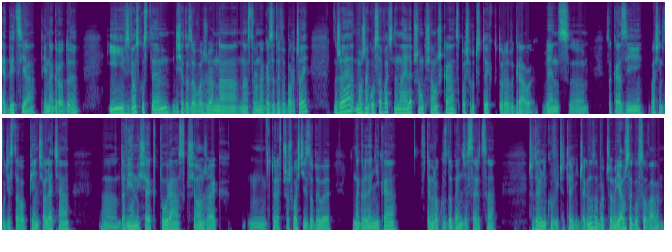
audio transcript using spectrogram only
edycja tej nagrody i w związku z tym, dzisiaj to zauważyłem na, na stronach Gazety Wyborczej, że można głosować na najlepszą książkę spośród tych, które wygrały. Więc y, z okazji właśnie 25-lecia y, dowiemy się, która z książek, y, które w przeszłości zdobyły nagrodę Nika, w tym roku zdobędzie serce czytelników i czytelniczek. No zobaczymy. Ja już zagłosowałem.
